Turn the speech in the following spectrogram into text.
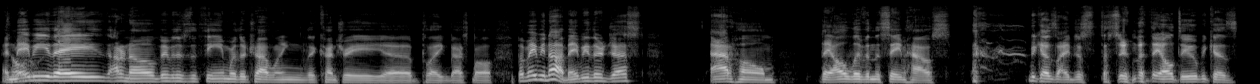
And maybe they, I don't know, maybe there's a theme where they're traveling the country uh, playing basketball, but maybe not. Maybe they're just at home. They all live in the same house. Because I just assume that they all do because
